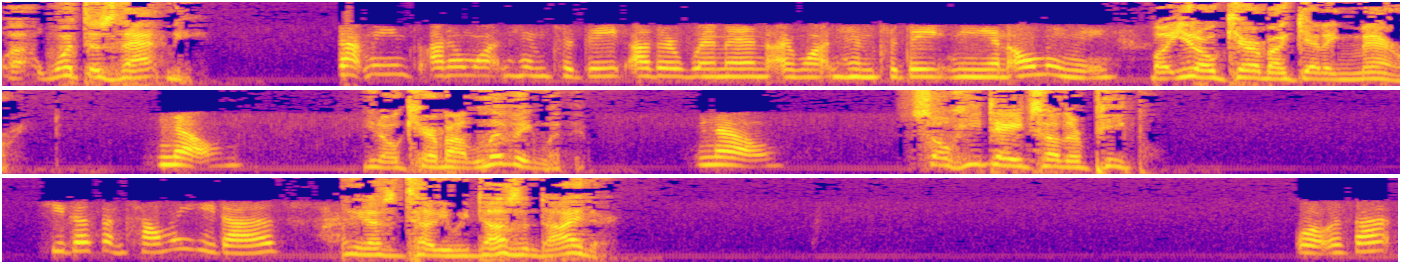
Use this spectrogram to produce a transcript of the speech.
Uh, What does that mean? That means I don't want him to date other women. I want him to date me and only me. But you don't care about getting married. No, You don't care about living with him. no. So he dates other people. He doesn't tell me he does. He doesn't tell you he doesn't either. What was that?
